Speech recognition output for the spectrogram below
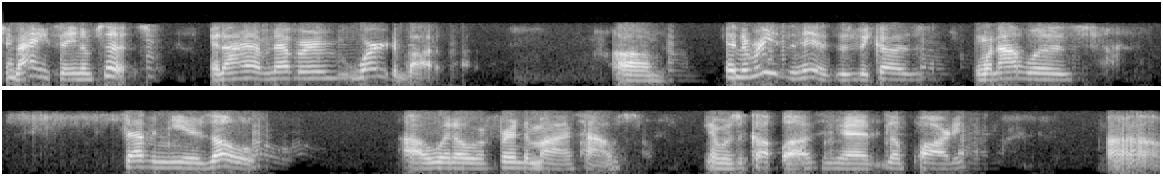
and I ain't seen him since, and I have never worried about it. Um, and the reason is is because when I was seven years old, I went over a friend of mine's house. There was a couple of us. He had a little party. Um,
